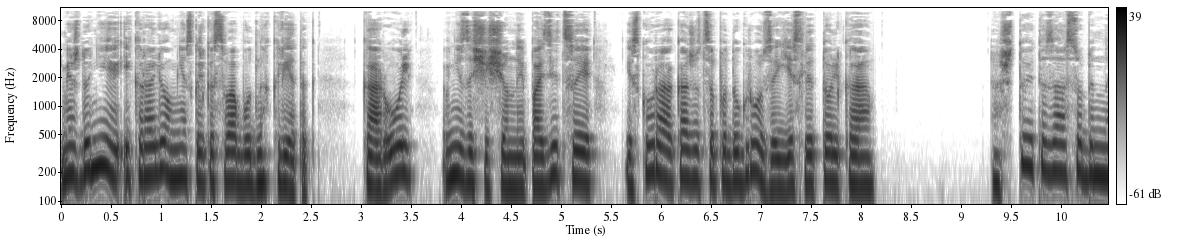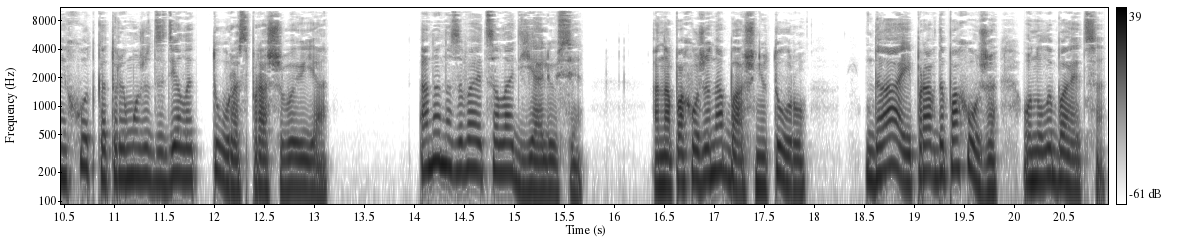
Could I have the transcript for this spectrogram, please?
между нею и королем несколько свободных клеток. Король в незащищенной позиции и скоро окажется под угрозой, если только... «А что это за особенный ход, который может сделать Тура?» – спрашиваю я. Она называется ладья Люси. Она похожа на башню Туру. Да, и правда похожа, он улыбается.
